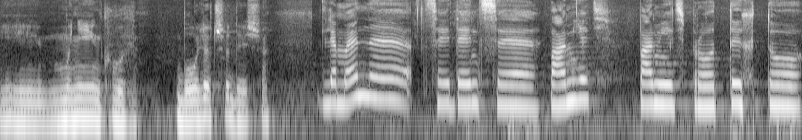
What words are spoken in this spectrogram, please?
І мені інколи боляче дещо. Для мене цей день це пам'ять, пам'ять про тих, хто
